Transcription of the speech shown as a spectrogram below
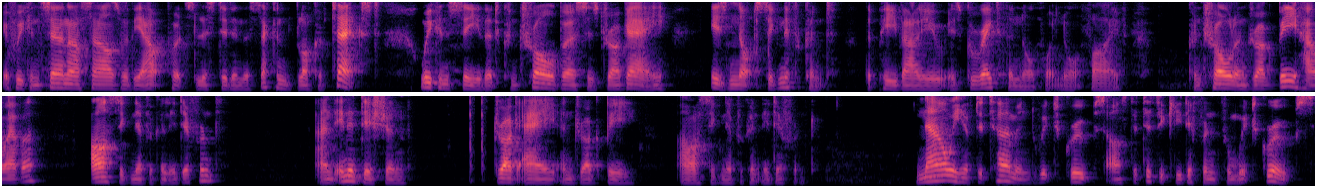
If we concern ourselves with the outputs listed in the second block of text, we can see that control versus drug A is not significant. The p-value is greater than 0.05 Control and drug B, however, are significantly different, and in addition, drug A and drug B are significantly different. Now we have determined which groups are statistically different from which groups,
